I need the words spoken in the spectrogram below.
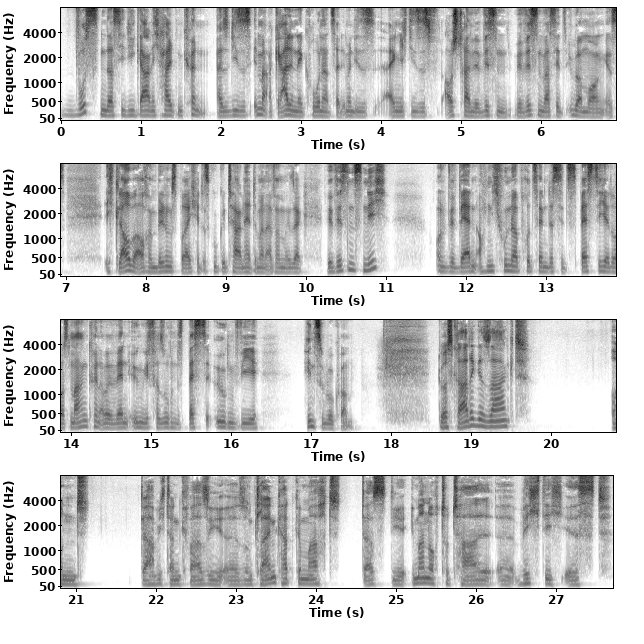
wussten, dass sie die gar nicht halten können. Also dieses immer, gerade in der Corona-Zeit, immer dieses, eigentlich dieses Ausstrahlen, wir wissen, wir wissen, was jetzt übermorgen ist. Ich glaube, auch im Bildungsbereich hätte es gut getan, hätte man einfach mal gesagt, wir wissen es nicht und wir werden auch nicht 100% das jetzt das Beste hier draus machen können, aber wir werden irgendwie versuchen, das Beste irgendwie hinzubekommen. Du hast gerade gesagt, und da habe ich dann quasi äh, so einen kleinen Cut gemacht, dass dir immer noch total äh, wichtig ist,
